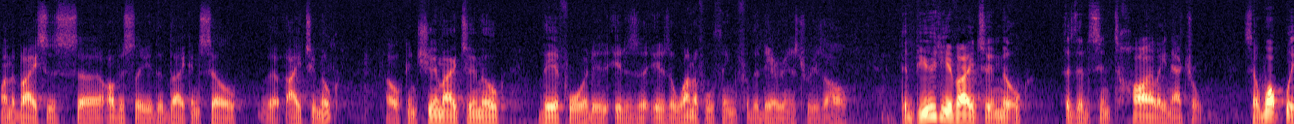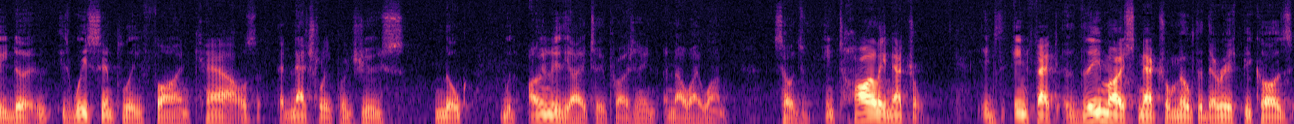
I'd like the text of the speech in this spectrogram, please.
on the basis, uh, obviously, that they can sell A2 milk or consume A2 milk Therefore, it is, it, is a, it is a wonderful thing for the dairy industry as a whole. The beauty of A2 milk is that it's entirely natural. So what we do is we simply find cows that naturally produce milk with only the A2 protein and no A1. So it's entirely natural. It's in fact the most natural milk that there is because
